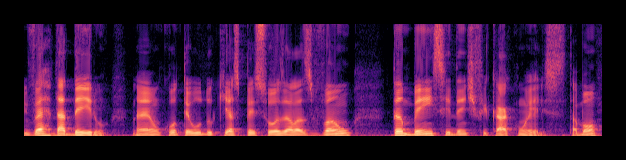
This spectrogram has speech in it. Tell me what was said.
verdadeiro, né? Um conteúdo que as pessoas elas vão também se identificar com eles, tá bom?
